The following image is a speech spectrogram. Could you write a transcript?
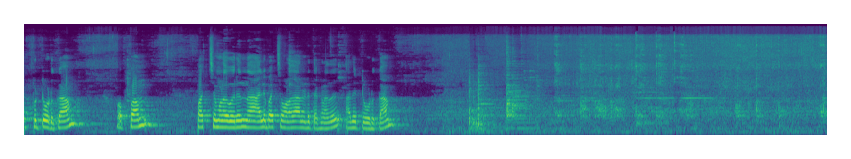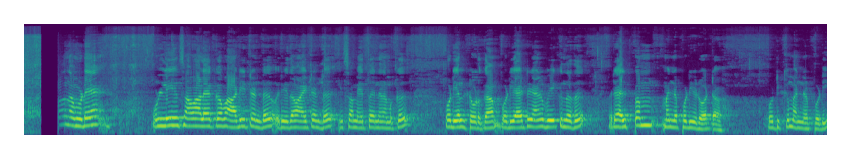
ഉപ്പിട്ട് കൊടുക്കാം. ഒപ്പം പച്ചമുളക് ഒരു നാല് പച്ചമുളകാണ് എടുത്തേക്കണത്. അതിട്ട് കൊടുക്കാം. നമ്മുടെ ഉള്ളിയും സവാളയൊക്കെ വാടിയിട്ടുണ്ട് ഒരുവിധമായിട്ടുണ്ട്. ഈ സമയത്ത് തന്നെ നമുക്ക് പൊടികൾ ഇട്ട് കൊടുക്കാം. പൊടിയായിട്ട് ഞാൻ ഉപയോഗിക്കുന്നത് ഒരല്പം മഞ്ഞൾപ്പൊടി ഇടും കേട്ടോ. പൊടിക്ക് മഞ്ഞൾപ്പൊടി.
